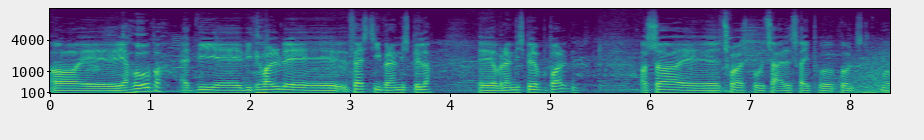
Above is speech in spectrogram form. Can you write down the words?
og øh, jeg håber, at vi, øh, vi kan holde øh, fast i, hvordan vi spiller, øh, og hvordan vi spiller på bolden. Og så øh, tror jeg også på, at vi tager alle tre på, på onsdag. Må.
